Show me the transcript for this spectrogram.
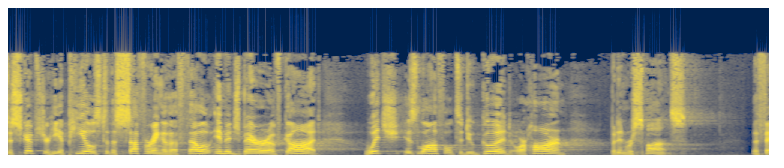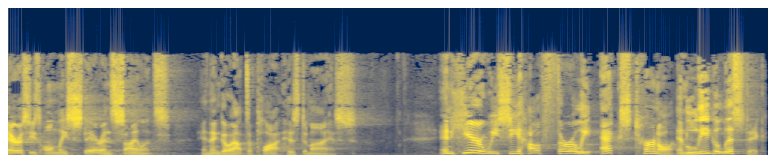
to Scripture. He appeals to the suffering of a fellow image bearer of God. Which is lawful to do good or harm? But in response, the Pharisees only stare in silence and then go out to plot his demise. And here we see how thoroughly external and legalistic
